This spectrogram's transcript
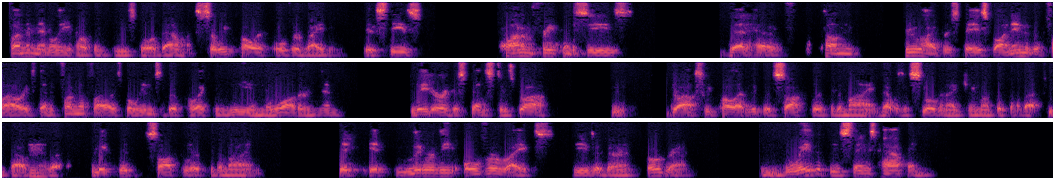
fundamentally helping to restore balance. So we call it overwriting. It's these quantum frequencies that have come through hyperspace, gone into the flowers, then from the flowers go into the collecting medium, the water, and then later are dispensed as drop, drops. We call that liquid software for the mind. That was a slogan I came up with in about 2011. Mm. Liquid software for the mind. It, it literally overwrites these aberrant programs. The way that these things happen,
